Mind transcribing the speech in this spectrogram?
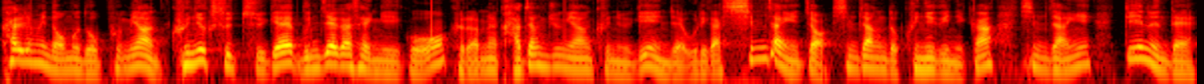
칼륨이 너무 높으면 근육 수축에 문제가 생기고 그러면 가장 중요한 근육이 이제 우리가 심장이죠. 심장도 근육이니까 심장이 뛰는데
